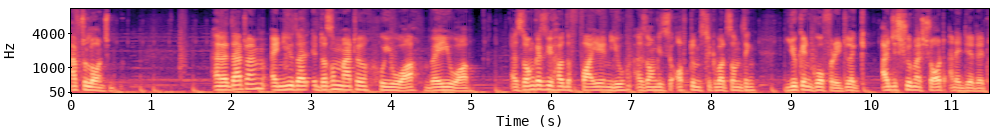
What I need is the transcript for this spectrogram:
after launch. And at that time, I knew that it doesn't matter who you are, where you are, as long as you have the fire in you, as long as you're optimistic about something, you can go for it. Like I just shoot my shot and I did it.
